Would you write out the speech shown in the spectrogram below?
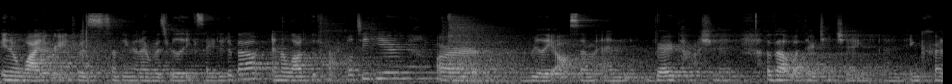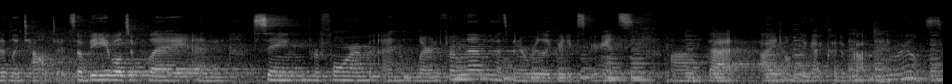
in a wider range was something that I was really excited about. And a lot of the faculty here are really awesome and very passionate about what they're teaching and incredibly talented. So being able to play and sing, perform, and learn from them has been a really great experience um, that I don't think I could have gotten anywhere else.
